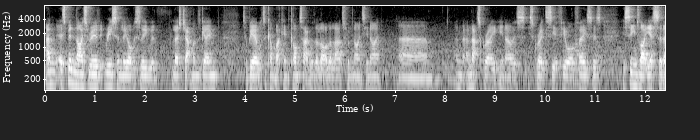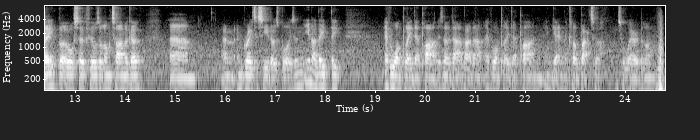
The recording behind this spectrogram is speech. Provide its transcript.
and it's been nice really recently, obviously with Les Chapman's game, to be able to come back in contact with a lot of the lads from '99. Um, and, and that's great, you know. It's it's great to see a few old faces. It seems like yesterday, but also feels a long time ago. Um, and, and great to see those boys. And you know, they, they everyone played their part. There's no doubt about that. Everyone played their part in, in getting the club back to to where it belonged.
